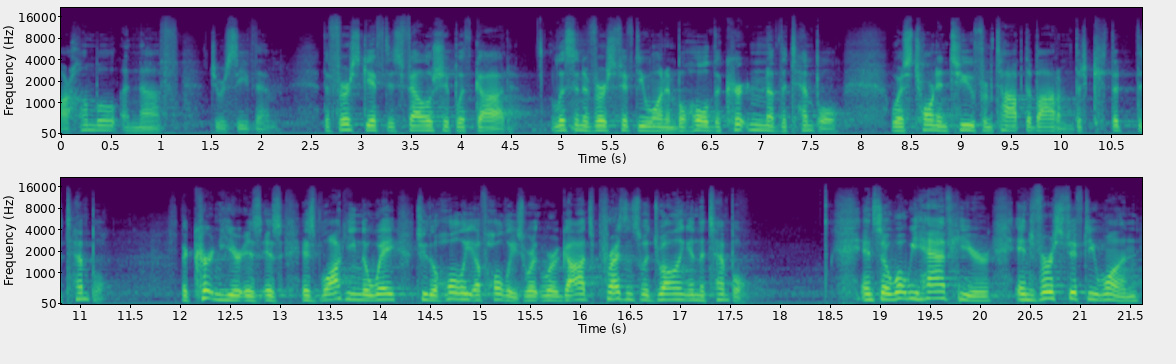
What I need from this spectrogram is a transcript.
are humble enough to receive them. The first gift is fellowship with God. Listen to verse 51 And behold, the curtain of the temple was torn in two from top to bottom. The, the, the temple. The curtain here is, is, is blocking the way to the Holy of Holies, where, where God's presence was dwelling in the temple. And so, what we have here in verse 51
